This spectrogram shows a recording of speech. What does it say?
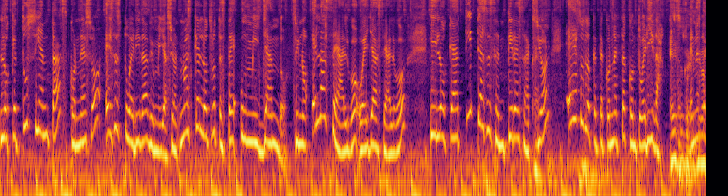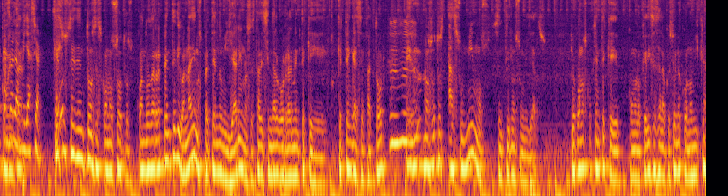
lo que tú sientas con eso, esa es tu herida de humillación. No es que el otro te esté humillando, sino él hace algo o ella hace algo y lo que a ti te hace sentir esa acción, eso es lo que te conecta con tu herida. Eso es lo que en te iba este a caso la humillación. ¿Qué ¿sí? sucede entonces con nosotros? Cuando de repente, digo, nadie nos pretende humillar y nos está diciendo algo realmente que, que tenga ese factor, pero nosotros asumimos sentirnos humillados. Yo conozco gente que, como lo que dices en la cuestión económica,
